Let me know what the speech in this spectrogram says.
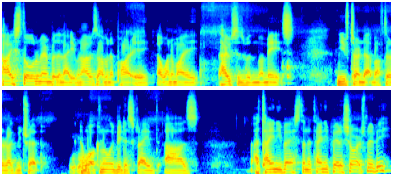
I still remember the night when I was having a party at one of my houses with my mates, and you've turned up after a rugby trip in mm-hmm. what can only be described as a tiny vest and a tiny pair of shorts, maybe.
